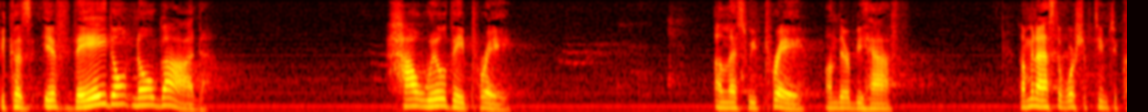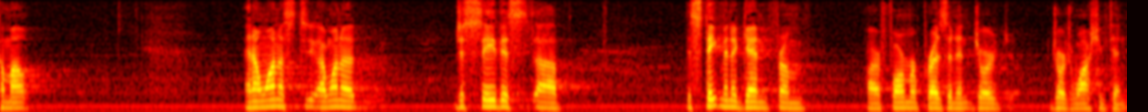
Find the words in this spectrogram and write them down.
Because if they don't know God, how will they pray unless we pray on their behalf? I'm going to ask the worship team to come out. And I want us to, I want to just say this, uh, this statement again from our former president, George, George Washington.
